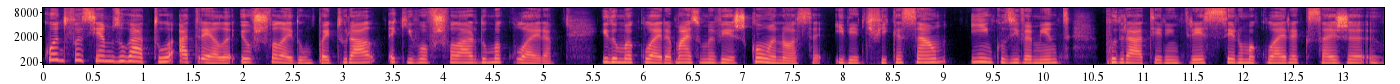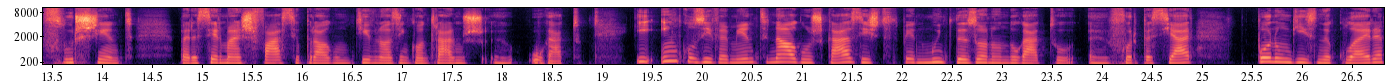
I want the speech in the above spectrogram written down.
quando faceamos o gato à trela eu vos falei de um peitoral, aqui vou-vos falar de uma coleira. E de uma coleira, mais uma vez, com a nossa identificação e, inclusivamente, poderá ter interesse ser uma coleira que seja eh, fluorescente, para ser mais fácil, por algum motivo, nós encontrarmos uh, o gato. E, inclusivamente, em alguns casos, isto depende muito da zona onde o gato uh, for passear, pôr um guiso na coleira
